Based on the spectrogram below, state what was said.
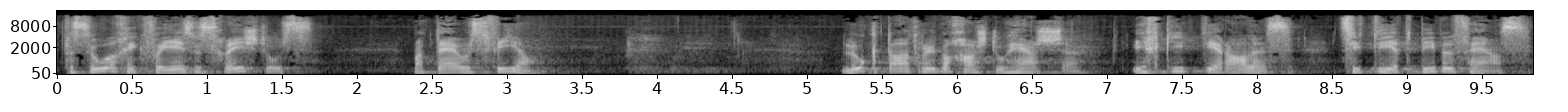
Versuchung von Jesus Christus. Matthäus 4. Schau, darüber kannst du herrschen. Ich gebe dir alles. Zitiert Bibelvers.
